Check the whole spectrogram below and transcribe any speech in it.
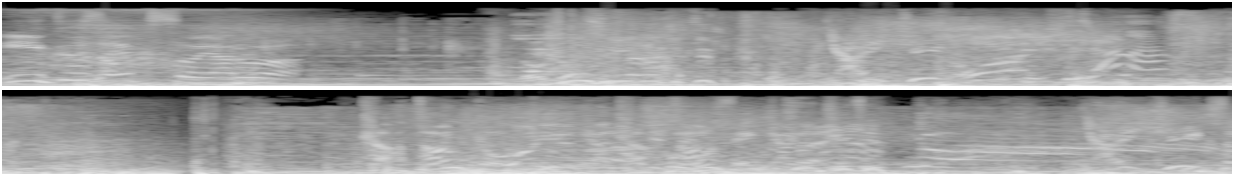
行くぜクソ野郎。おやの術外気合流からの戦外気くぞ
